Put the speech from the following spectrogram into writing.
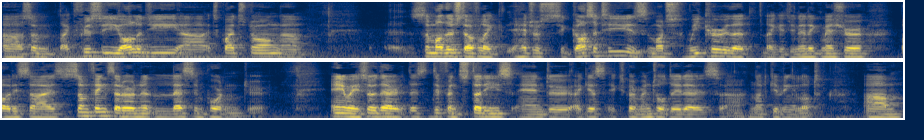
Uh, some like physiology, it's quite strong. Um, some other stuff like heterozygosity is much weaker, that like a genetic measure body size, some things that are less important. Anyway, so there, there's different studies, and uh, I guess experimental data is uh, not giving a lot. Um,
